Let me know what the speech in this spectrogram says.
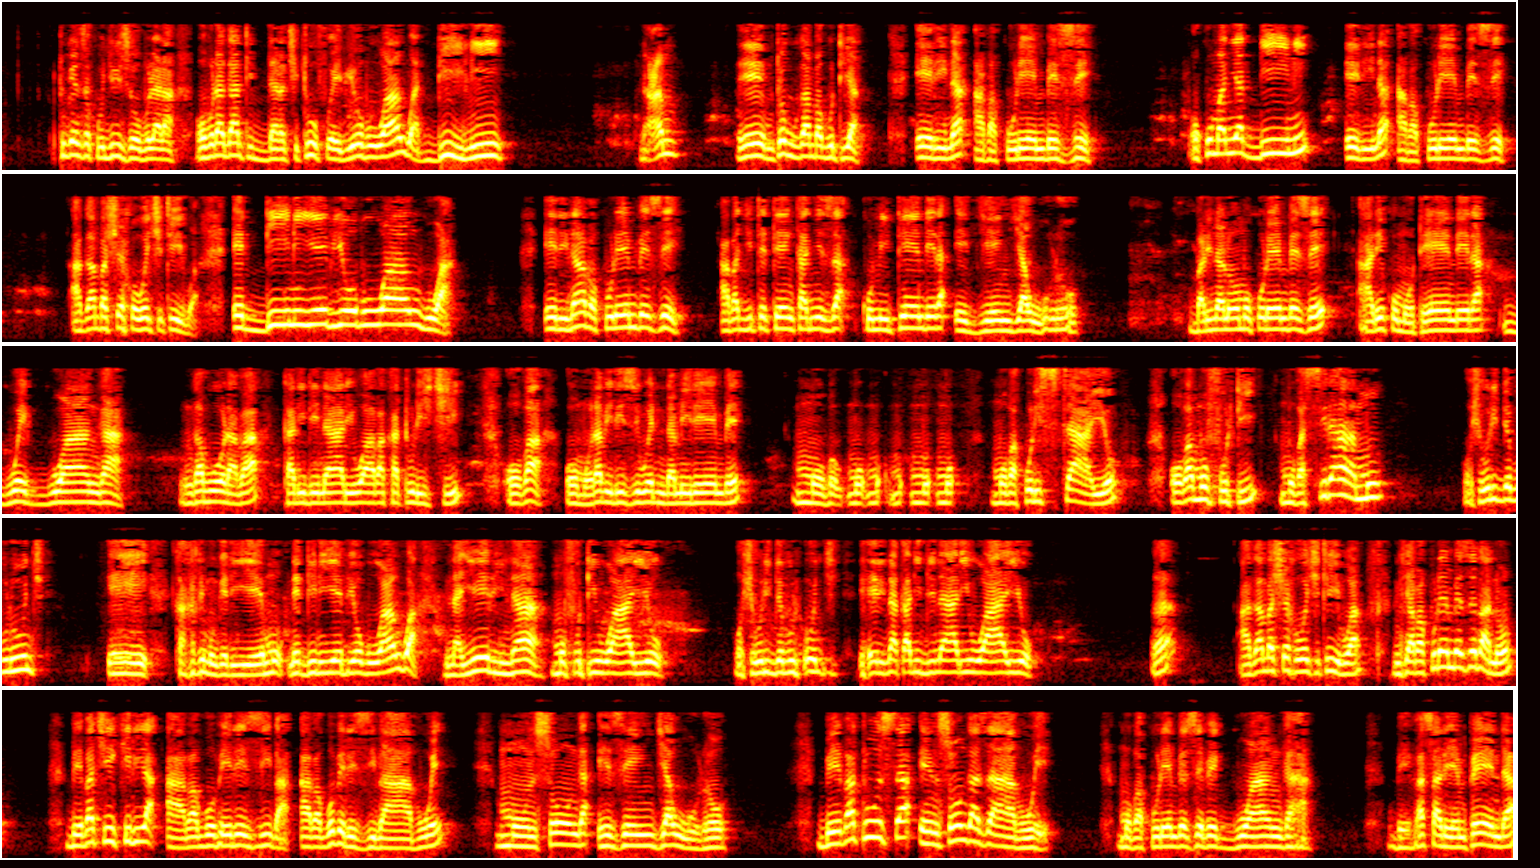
tugenze ku bujulizi obulala obulaga nti ddala kituufu ebyobuwangwa ddiini. Naam. Ee mutwe gugamba gutya? Erina abakulembeze. Okumanya ddiini erina abakulembeze. Agamba sheekh ow'ekitiibwa eddiini y'ebyobuwangwa erina abakulembeze abagitetenkanyiza ku mitendera egy'enjawulo. Balina n'omukulembeze ali ku mutendera gw'eggwanga nga bw'olaba kalidinaali w'abakatuliki oba omulabirizi w'ennamirembe mu bakulisitaayo oba mufuti mu basiraamu. Okiwulidde bulungi? Ee kakati mu ngeri y'emu n'eddiini y'ebyobuwangwa naye erina mufuti waayo. Okiwulidde bulungi? Erina kalidinaali waayo. Eh? Agamba sheekh ow'ekitiibwa nti abakulembeze bano be bakiikirira abagoberezi baabwe mu nsonga ez'enjawulo. Be batuusa ensonga zaabwe mu bakulembeze b'eggwanga. Be basala empenda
